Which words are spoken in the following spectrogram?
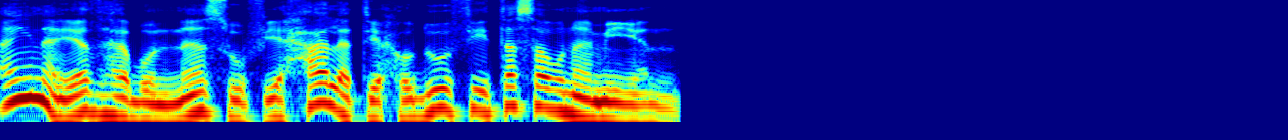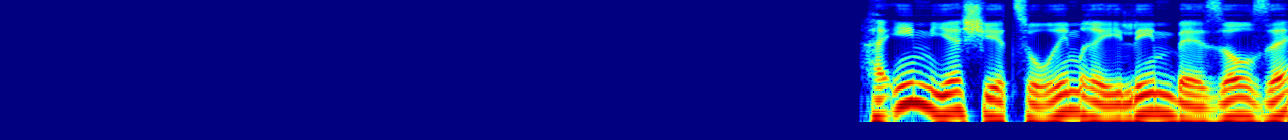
أين يذهب الناس في حالة حدوث تسونامي؟ האם יש יצורים רעילים באזור זה?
